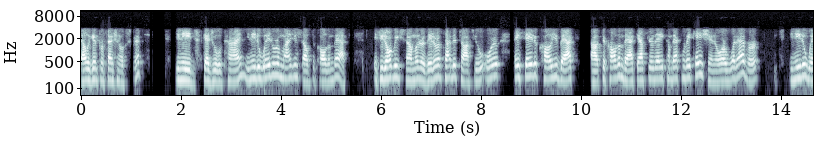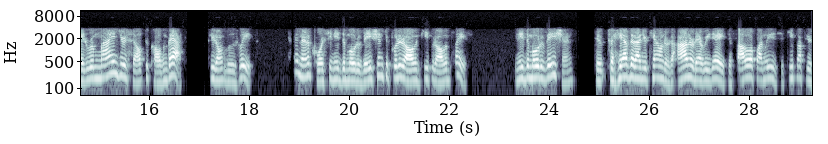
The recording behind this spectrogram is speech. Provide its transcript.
elegant professional scripts. You need scheduled time. You need a way to remind yourself to call them back. If you don't reach someone or they don't have time to talk to you or they say to call you back, uh, to call them back after they come back from vacation or whatever, you need a way to remind yourself to call them back so you don't lose leads. And then, of course, you need the motivation to put it all and keep it all in place. You need the motivation to, to have that on your calendar, to honor it every day, to follow up on leads, to keep up your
